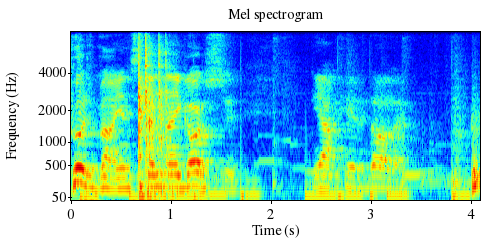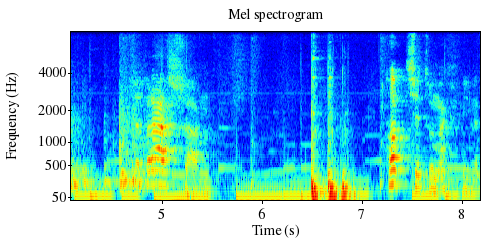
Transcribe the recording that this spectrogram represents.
Kurwa, jestem najgorszy. Ja pierdolę. Przepraszam. Chodźcie tu na chwilę.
